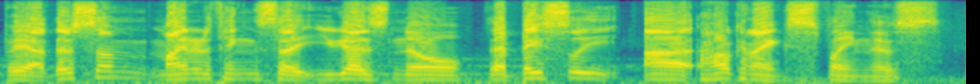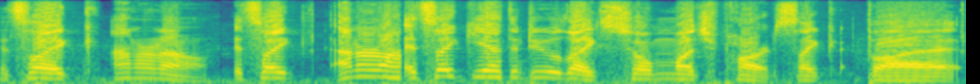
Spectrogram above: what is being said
But yeah, there's some minor things that you guys know that basically, uh, how can I explain this? It's like, I don't know. It's like, I don't know. It's like you have to do like so much parts. Like, but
